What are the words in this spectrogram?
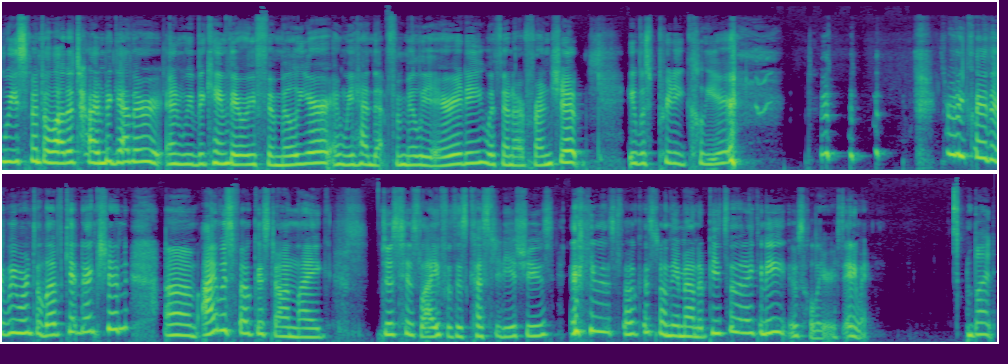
we spent a lot of time together and we became very familiar and we had that familiarity within our friendship, it was pretty clear. it's pretty clear that we weren't a love connection. Um, I was focused on like just his life with his custody issues, and he was focused on the amount of pizza that I can eat. It was hilarious. Anyway, but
